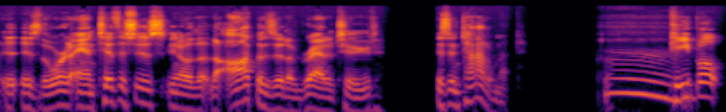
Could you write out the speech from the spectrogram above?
is the word antithesis, you know, the, the opposite of gratitude is entitlement. Mm. People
